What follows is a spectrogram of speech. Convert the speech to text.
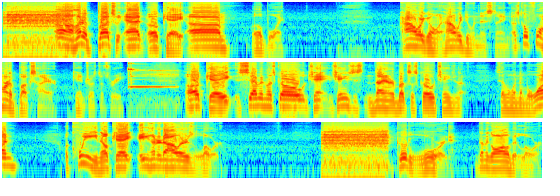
Oh, 100 bucks we add. Okay. Um. Oh boy. How are we going? How are we doing this thing? Let's go 400 bucks higher. Can't trust a three. Okay, seven. Let's go. Cha change this 900 bucks. Let's go. Change seven one number one. A queen. Okay, $800 lower. Good lord. I'm gonna go all a bit lower.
